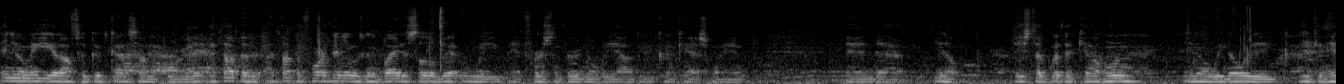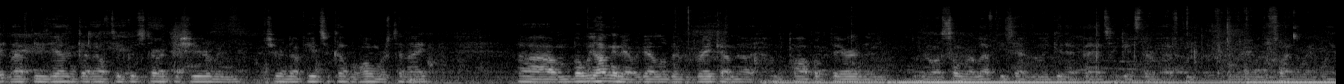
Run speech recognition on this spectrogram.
and you know, Miggy got off to a good got us on the board. I, I thought the I thought the fourth inning was going to bite us a little bit when we had first and third, nobody out, and we couldn't cash one in and uh, you know they stuck with it. Calhoun, you know, we know he, he can hit lefties. He hasn't gotten off to a good start this year, and sure enough, he hits a couple homers tonight. Um, but we hung in there. We got a little bit of a break on the on the pop up there, and then you know some of our lefties had really good at bats against their lefty, and we were able to find a way to win.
